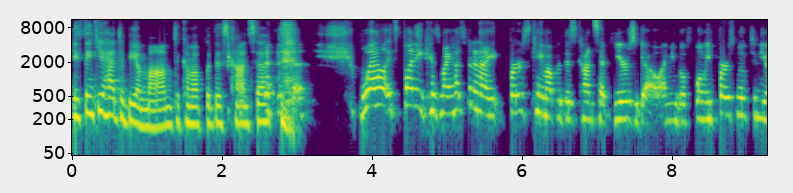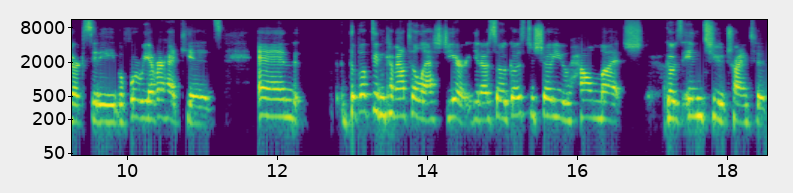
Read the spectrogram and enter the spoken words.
Do you think you had to be a mom to come up with this concept? Well it's funny because my husband and i first came up with this concept years ago. I mean when we first moved to new york city before we ever had kids. And the book didn't come out till last year, you know, so it goes to show you how much goes into trying to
